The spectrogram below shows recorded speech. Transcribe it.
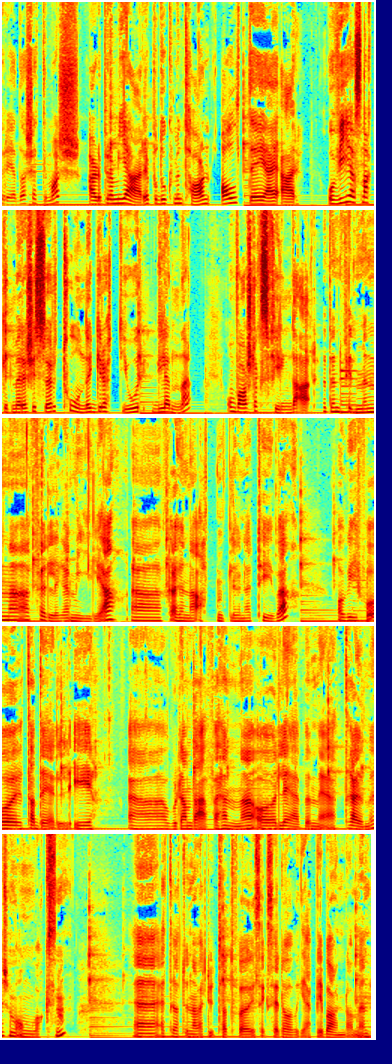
fredag 6. mars er det premiere på dokumentaren Alt det jeg er. Og vi har snakket med regissør Tone Grøtjord Glenne om hva slags film det er. Den filmen eh, følger Emilie eh, fra hun er 18 til hun er 20. Og vi får ta del i hvordan det er for henne å leve med traumer som ung voksen. eh, Etter at hun har vært utsatt for seksuelle overgrep i barndommen.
